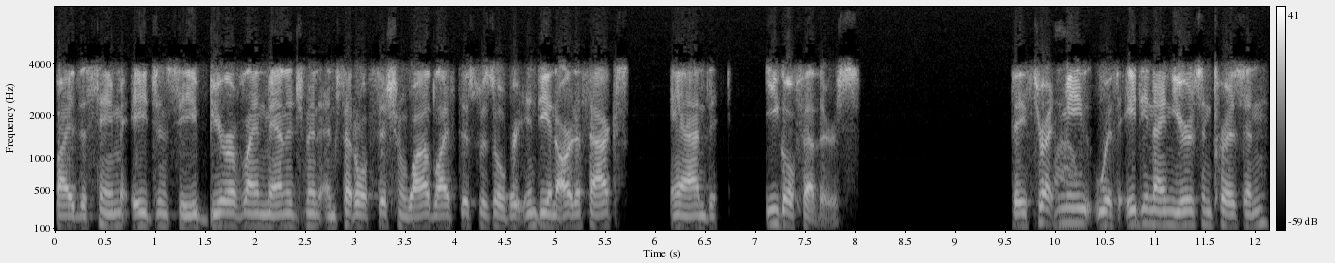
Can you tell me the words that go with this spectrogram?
by the same agency, Bureau of Land Management and Federal Fish and Wildlife. This was over Indian artifacts and eagle feathers. They threatened wow. me with 89 years in prison.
